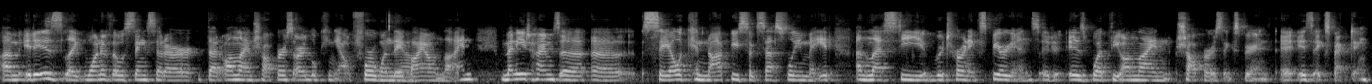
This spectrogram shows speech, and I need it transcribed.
Um, it is like one of those things that are that online shoppers are looking out for when they yeah. buy online. Many times a, a, sale cannot be successfully made unless the return experience is what the online shopper is, experience, is expecting.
